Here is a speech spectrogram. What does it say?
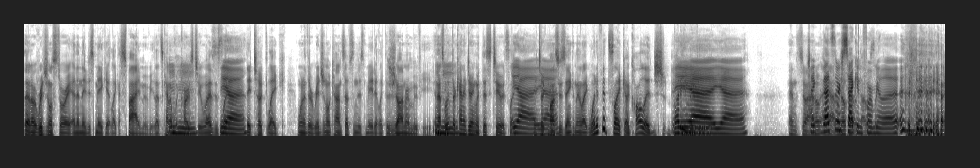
an original story and then they just make it like a spy movie. That's kind of what Cars Mhm. 2 was. It's Yeah. like they took like one of the original concepts and just made it like the genre movie. And that's what they're Mhm. kind of doing with this too. It's like yeah, they took yeah. Monsters Inc. and they're like, what if it's like a college buddy yeah, movie? yeah. Yeah. And so I like, don't- I- that's I don't their if that- second that was, like, formula. yeah,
